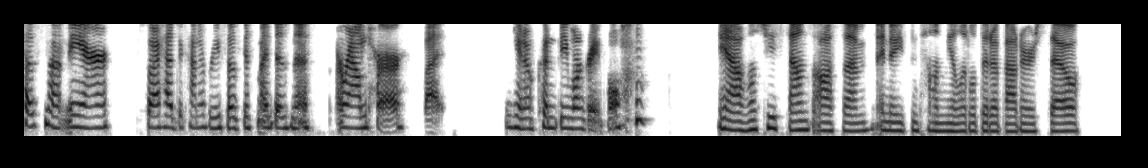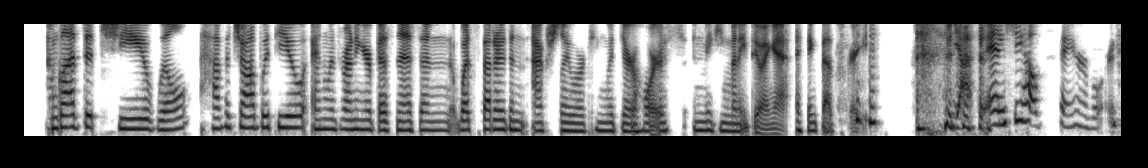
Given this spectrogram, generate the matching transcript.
chestnut mare. So I had to kind of refocus my business around her. But you know, couldn't be more grateful. yeah. Well, she sounds awesome. I know you've been telling me a little bit about her. So I'm glad that she will have a job with you and with running your business. And what's better than actually working with your horse and making money doing it? I think that's great. yes, and she helps pay her board.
